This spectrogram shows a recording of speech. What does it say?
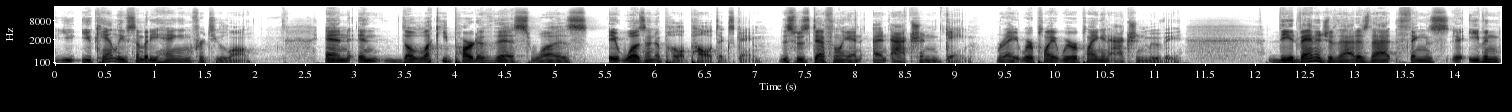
you, you can't leave somebody hanging for too long. And and the lucky part of this was it wasn't a pol- politics game. This was definitely an, an action game, right? We're playing we were playing an action movie. The advantage of that is that things even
